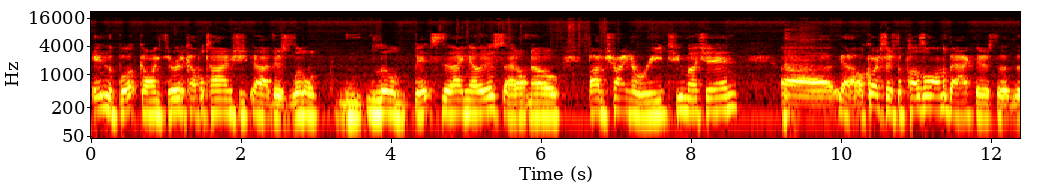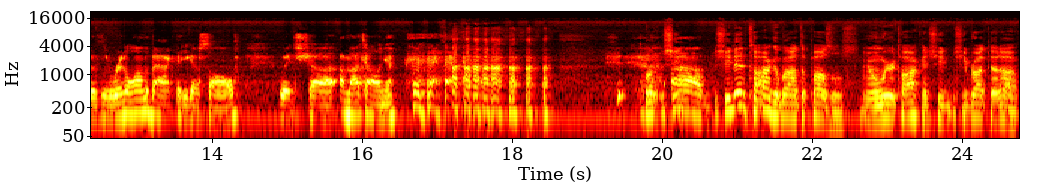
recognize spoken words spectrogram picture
in the book, going through it a couple times, uh, there's little little bits that I notice. I don't know if I'm trying to read too much in. Uh, you know, of course, there's the puzzle on the back. There's the, the, the riddle on the back that you got to solve, which uh, I'm not telling you. Well, she Um, she did talk about the puzzles. You know, when we were talking, she she brought that up.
